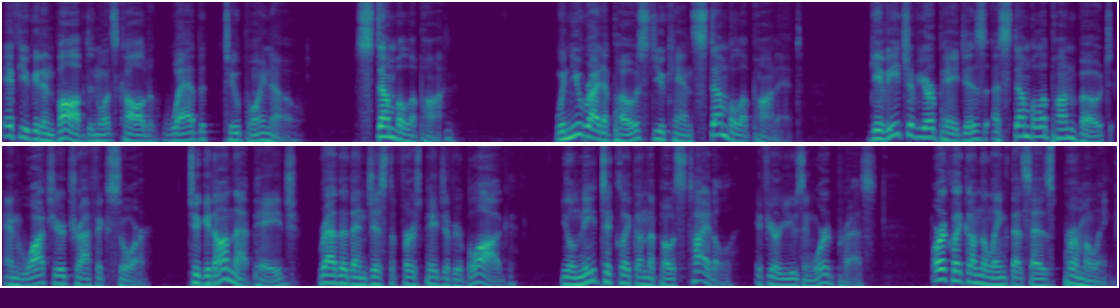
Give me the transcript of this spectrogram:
if you get involved in what's called Web 2.0. Stumble upon. When you write a post, you can stumble upon it. Give each of your pages a stumble upon vote and watch your traffic soar. To get on that page, rather than just the first page of your blog, you'll need to click on the post title if you're using WordPress, or click on the link that says permalink.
